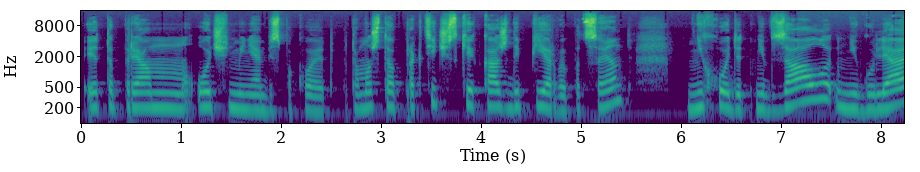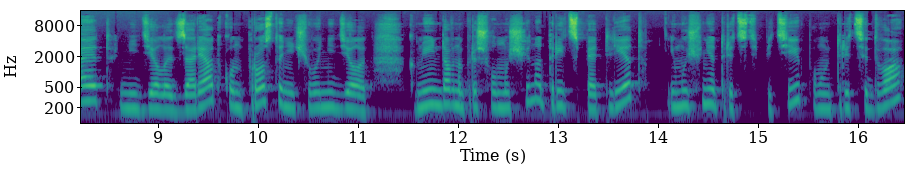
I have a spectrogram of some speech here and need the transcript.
это прям очень меня беспокоит, потому что практически каждый первый пациент не ходит ни в зал, не гуляет, не делает зарядку, он просто ничего не делает. Ко мне недавно пришел мужчина, 35 лет, ему еще нет 35, по-моему, 32,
